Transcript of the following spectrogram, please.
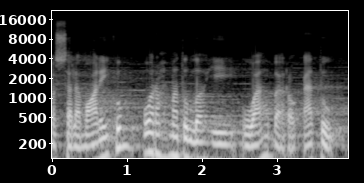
Wassalamualaikum warahmatullahi wabarakatuh.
